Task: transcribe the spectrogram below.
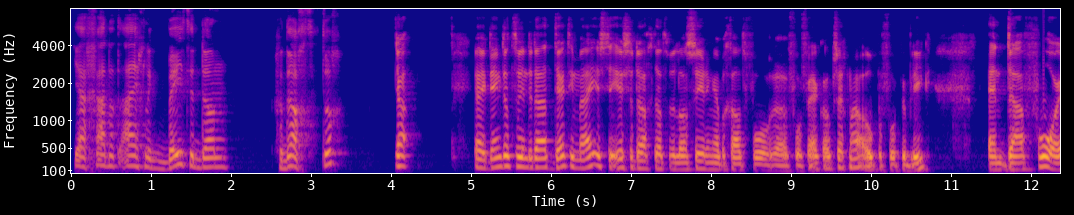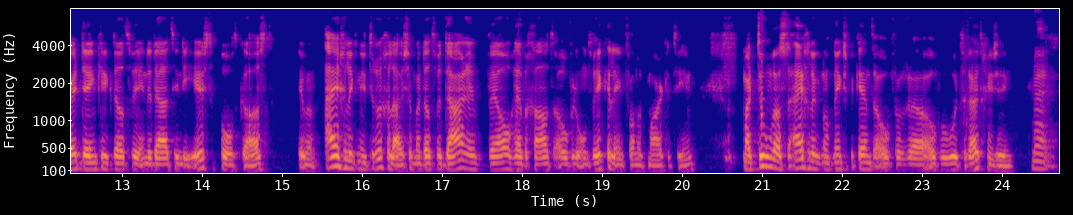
ja, gaat het eigenlijk beter dan gedacht, toch? Ja. Ja, ik denk dat we inderdaad 13 mei is de eerste dag dat we lancering hebben gehad voor, eh, voor verkoop, zeg maar, open voor publiek. En daarvoor denk ik dat we inderdaad in die eerste podcast, heb hem eigenlijk niet teruggeluisterd, maar dat we daar wel hebben gehad over de ontwikkeling van het marketing. Maar toen was er eigenlijk nog niks bekend over, eh, over hoe het eruit ging zien. Nee.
